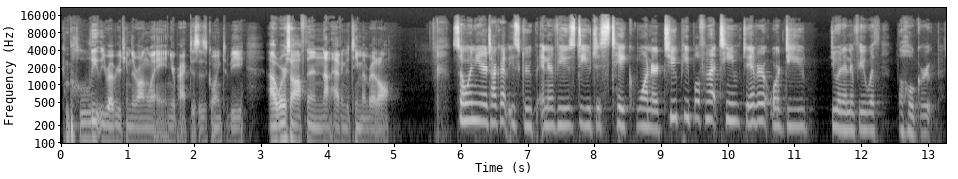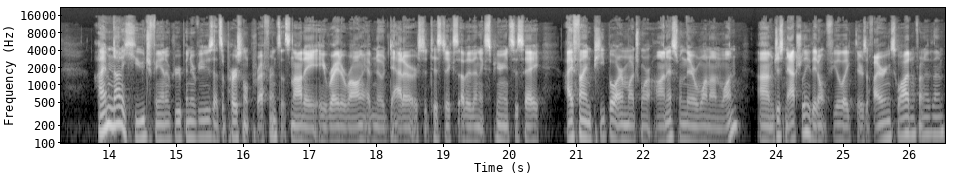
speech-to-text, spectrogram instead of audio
completely rub your team the wrong way, and your practice is going to be uh, worse off than not having the team member at all. So, when you're talking about these group interviews, do you just take one or two people from that team to interview, or do you do an interview with the whole group? I'm not a huge fan of group interviews. That's a personal preference. That's not a, a right or wrong. I have no data or statistics other than experience to say. I find people are much more honest when they're one on one. Just naturally, they don't feel like there's a firing squad in front of them.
